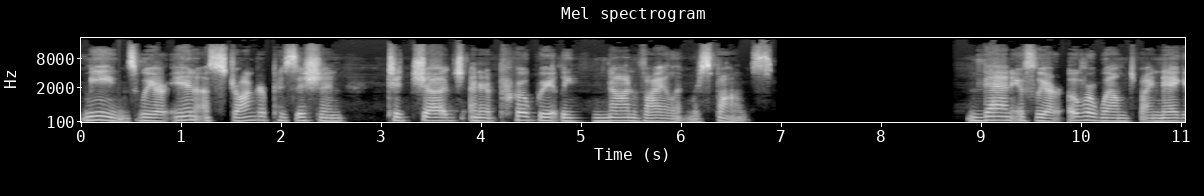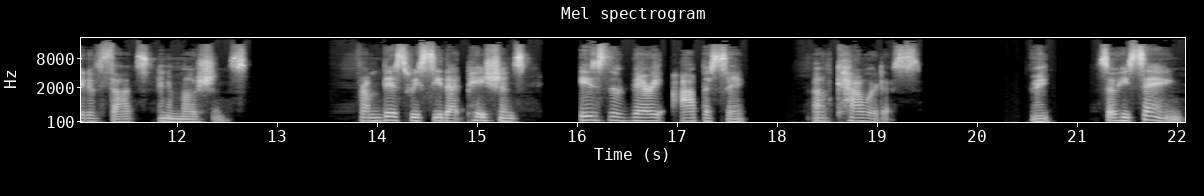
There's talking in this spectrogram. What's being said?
means we are in a stronger position to judge an appropriately nonviolent response than if we are overwhelmed by negative thoughts and emotions. From this, we see that patience is the very opposite of cowardice, right? So he's saying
